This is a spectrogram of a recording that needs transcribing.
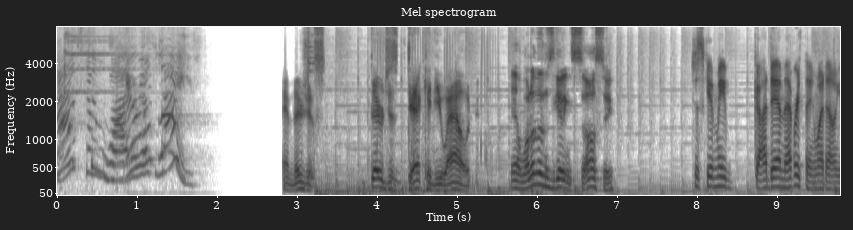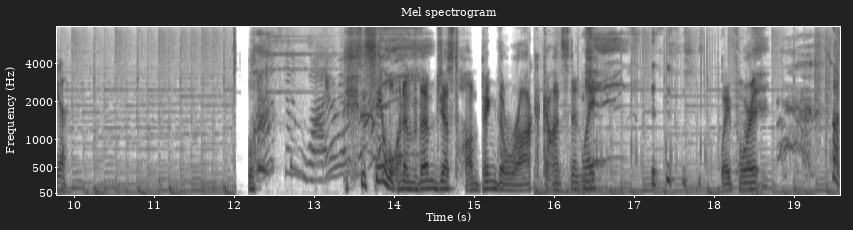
Have some water of life. And they're just, they're just decking you out. Yeah, one of them's getting saucy. Just give me goddamn everything, why don't you? Some You see one of them just humping the rock constantly. Wait for it. Oh,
